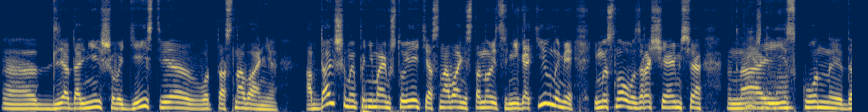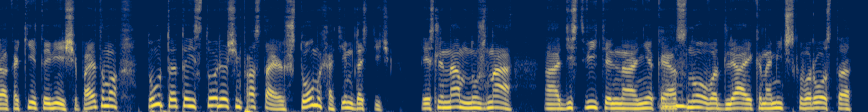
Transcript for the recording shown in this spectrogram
э, для дальнейшего действия вот основания. А дальше мы понимаем, что эти основания становятся негативными, и мы снова возвращаемся на исконные да, какие-то вещи. Поэтому тут эта история очень простая. Что мы хотим достичь? Если нам нужна действительно некая mm-hmm. основа для экономического роста,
